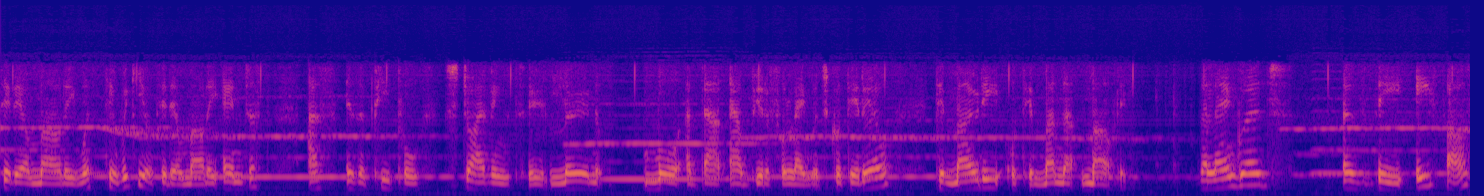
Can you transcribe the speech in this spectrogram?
te reo Māori, with te wiki o te reo Māori, and just us as a people striving to learn more about our beautiful language. Ko te reo, te Māori, o te mana Māori. The language is the ethos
